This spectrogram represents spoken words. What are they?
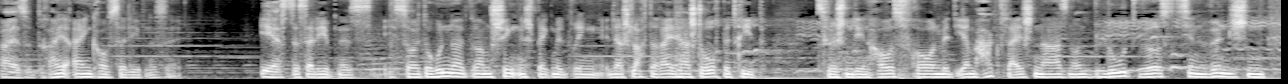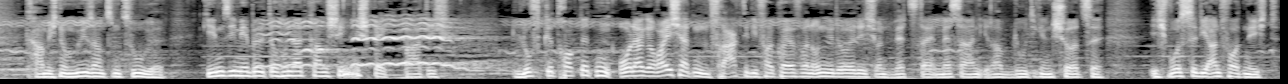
Also drei Einkaufserlebnisse. Erstes Erlebnis. Ich sollte 100 Gramm Schinkenspeck mitbringen. In der Schlachterei herrschte Hochbetrieb. Zwischen den Hausfrauen mit ihrem Hackfleischnasen und Blutwürstchenwünschen kam ich nur mühsam zum Zuge. Geben Sie mir bitte 100 Gramm Schinkenspeck, bat ich. Luftgetrockneten oder geräucherten? fragte die Verkäuferin ungeduldig und wetzte ein Messer an ihrer blutigen Schürze. Ich wusste die Antwort nicht.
